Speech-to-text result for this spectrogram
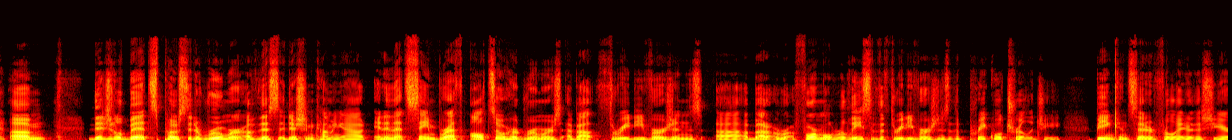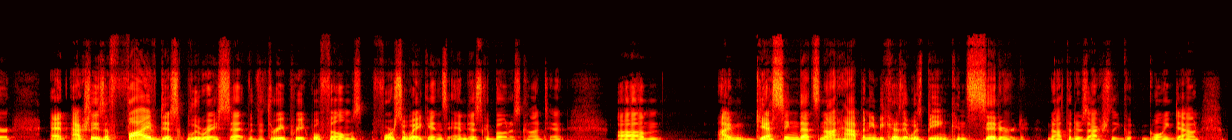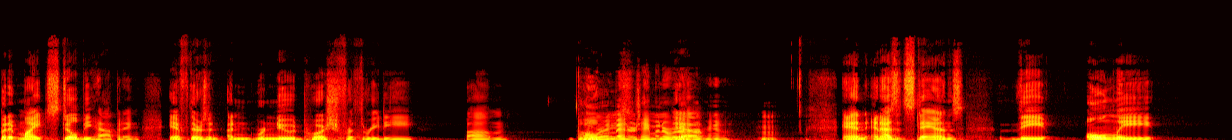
Um, Digital Bits posted a rumor of this edition coming out, and in that same breath, also heard rumors about 3D versions, uh, about a, formal release of the 3D versions of the prequel trilogy being considered for later this year. And actually, is a five disc Blu ray set with the three prequel films, Force Awakens, and disc of bonus content. Um, I'm guessing that's not happening because it was being considered, not that it was actually go- going down, but it might still be happening if there's a, a renewed push for 3D um, Blu-rays. Home entertainment or whatever. Yeah. And and as it stands, the only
